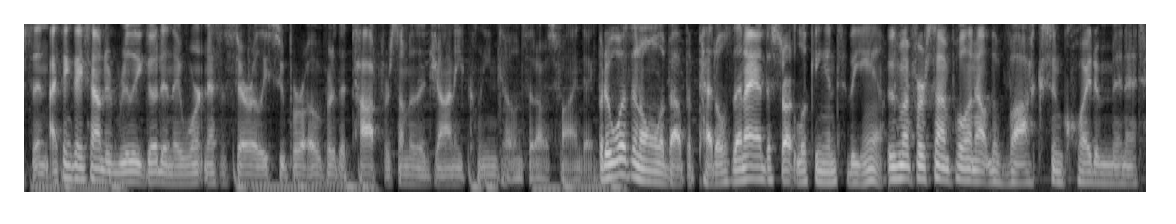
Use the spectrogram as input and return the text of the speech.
reverbs and I think they sounded really good and they weren't necessarily super over the top for some of the Jonny clean tones that I was finding. But it wasn't all about the pedals. Then I had to start looking into the amp. This is my first time pulling out the Vox in quite a minute.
